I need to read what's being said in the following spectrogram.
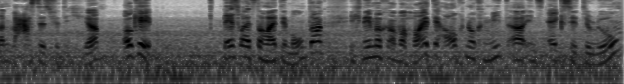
dann war es das für dich. Ja? Okay, das war jetzt der heute Montag. Ich nehme euch aber heute auch noch mit äh, ins Exit Room.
